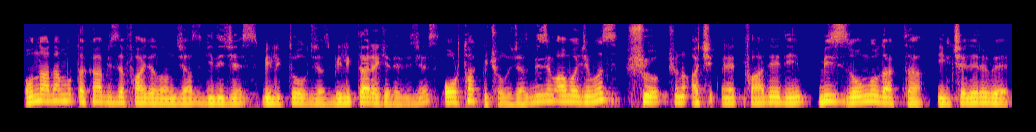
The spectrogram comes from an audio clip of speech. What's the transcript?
Onlardan mutlaka biz de faydalanacağız, gideceğiz, birlikte olacağız, birlikte hareket edeceğiz. Ortak güç olacağız. Bizim amacımız şu, şunu açık ve net ifade edeyim. Biz Zonguldak'ta ilçeleri ve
